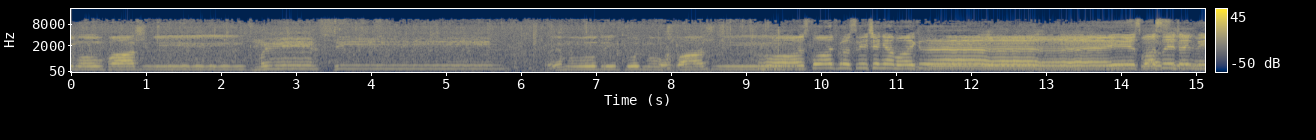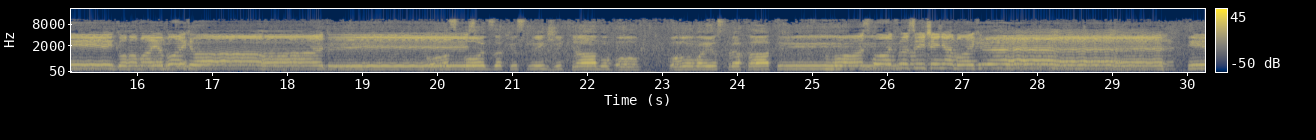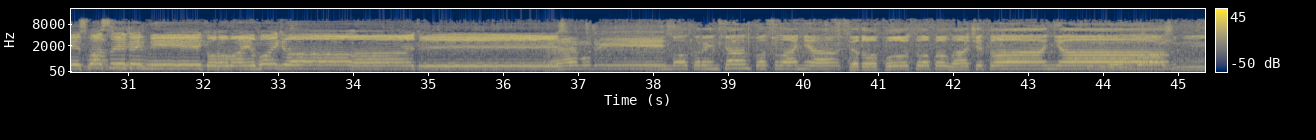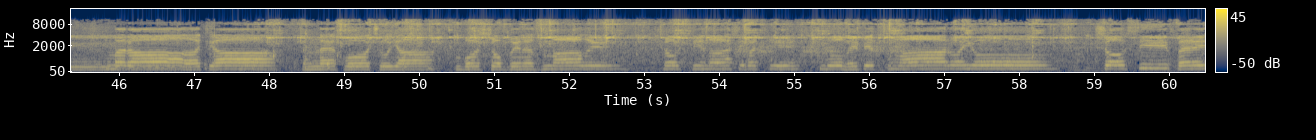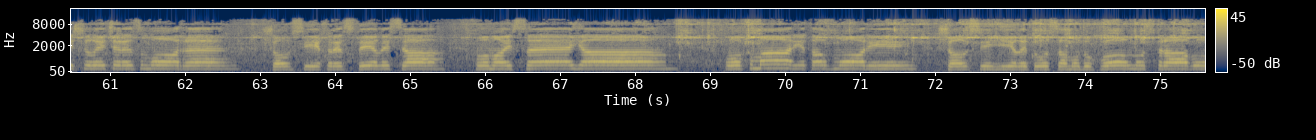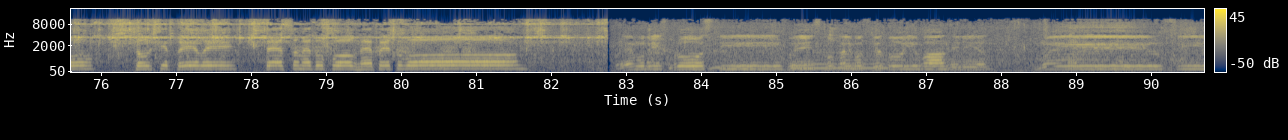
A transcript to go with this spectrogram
будьмо уважні. Мир всім. Премудрість, будьмо уважні. Господь просвічення моє, і Спаситель мій, кого має бойкати. Господь захисник життя мого, кого маю страхати. Господь просвічення моє, і Спаситель мій, кого має бойкати. Премудрість. До Коринтян послання святого апостола Павла читання. Братя, не хочу я, бо щоб ви не знали, що всі наші батьки були під хмарою, що всі перейшли через море, що всі хрестилися у Мойсея, у хмарі та в морі, що всі їли ту саму духовну страву, що всі пили те саме духовне питво. Премудрість прості, вислухаймо святої Євангелія. Мир всім.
